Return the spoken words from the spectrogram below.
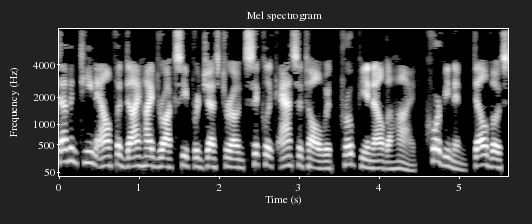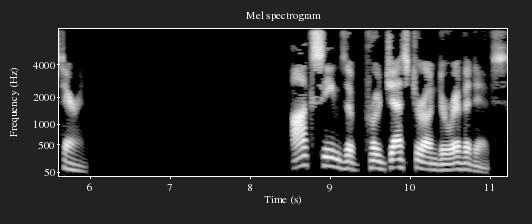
17-alpha dihydroxyprogesterone cyclic acetal with propionaldehyde, corbinin, Delvosteron. Oximes of progesterone derivatives.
